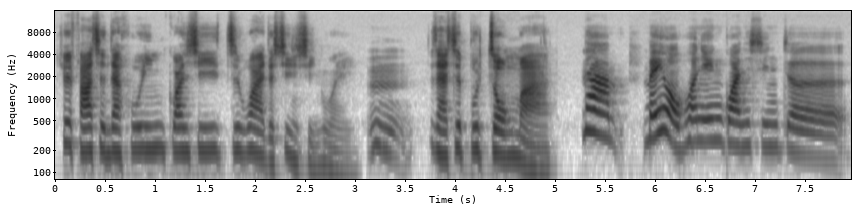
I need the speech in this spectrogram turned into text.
却发生在婚姻关系之外的性行为，嗯，这才是不忠嘛。那没有婚姻关系的。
